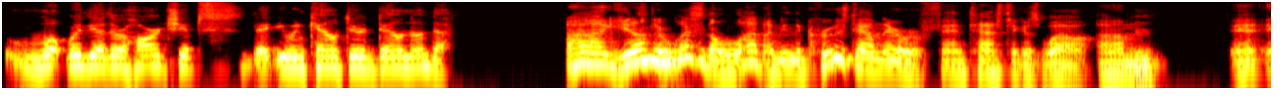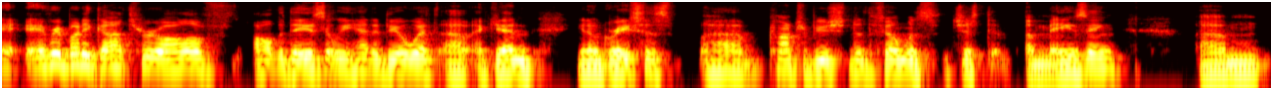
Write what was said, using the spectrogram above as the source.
what were the other hardships that you encountered down under? Uh, you know, there wasn't a lot. I mean, the crews down there were fantastic as well. Um, and e- everybody got through all of all the days that we had to deal with. Uh, again, you know, Grace's uh, contribution to the film was just amazing. Um,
